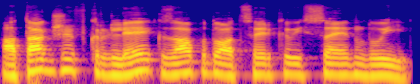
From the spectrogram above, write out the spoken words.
а также в крыле к западу от церкви Сен-Луи.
